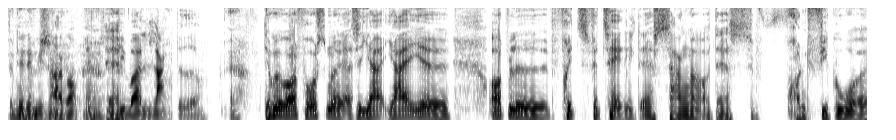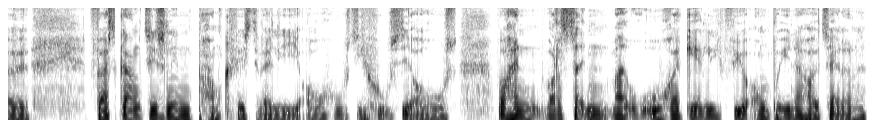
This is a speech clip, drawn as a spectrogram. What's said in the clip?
Det, det er dem, vi snakker om. Ja. Ja. De var langt bedre. Det kunne jeg godt forestille mig. Altså, jeg, jeg øh, oplevede Fritz Fatal, deres sanger og deres frontfigur, øh, første gang til sådan en punkfestival i Aarhus, i huset i Aarhus, hvor, han, hvor der sad en meget ureagerlig fyr oven på en af højtalerne,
